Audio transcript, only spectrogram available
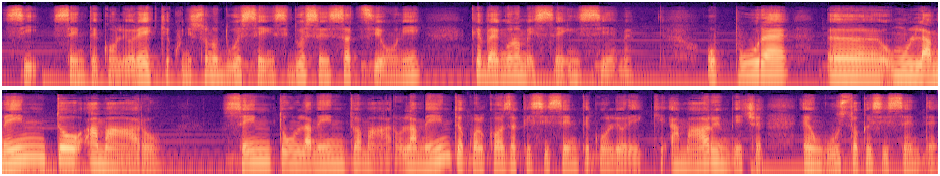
si sente con le orecchie, quindi sono due sensi, due sensazioni che vengono messe insieme. Oppure eh, un lamento amaro, Sento un lamento amaro. Lamento è qualcosa che si sente con le orecchie, amaro invece è un gusto che si sente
